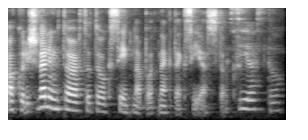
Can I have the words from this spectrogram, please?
akkor is velünk tartotok. Szép napot nektek, sziasztok! Sziasztok!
